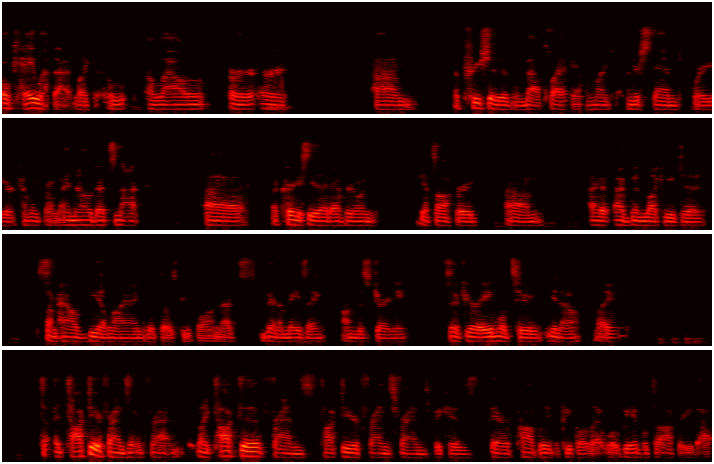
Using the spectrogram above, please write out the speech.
okay with that like allow or or um appreciative of that play and like understand where you're coming from i know that's not uh, a courtesy that everyone gets offered. Um, I, I've been lucky to somehow be aligned with those people, and that's been amazing on this journey. So if you're able to, you know, like t- talk to your friends and friend, like talk to friends, talk to your friends' friends, because they're probably the people that will be able to offer you that.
